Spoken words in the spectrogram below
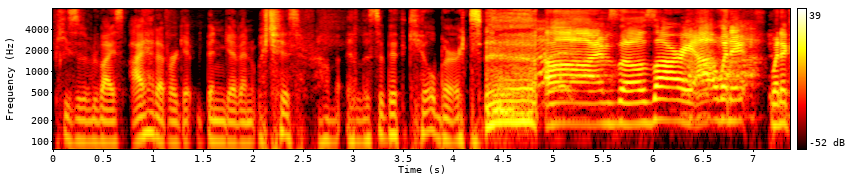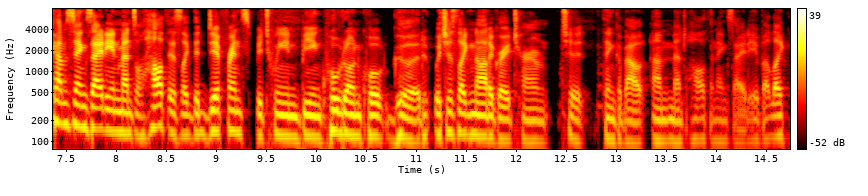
pieces of advice I had ever get, been given, which is from Elizabeth Gilbert. oh, I'm so sorry. Uh, when it when it comes to anxiety and mental health, is like the difference between being quote unquote good, which is like not a great term to think about um, mental health and anxiety, but like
